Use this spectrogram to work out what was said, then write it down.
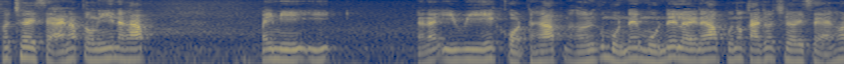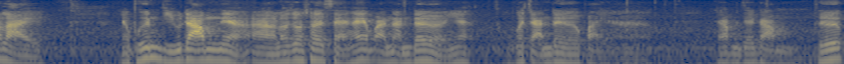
ชดเชยแสงนะครับตรงนี้นะครับ ไม่มีอีนะ EV ให้กดนะครับตรงนี้ก็หมุนได้หมุนได้เลยนะครับ คุณต้องการชดเชยแสงเท่าไหร่ อย่างพื้นผิวดำเนี่ยอ่าเราจะชดเชยแสงให้อัน under อย่างเงี้ยผมก็จะ under ไปอ่าครับมันจะดำทึบ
